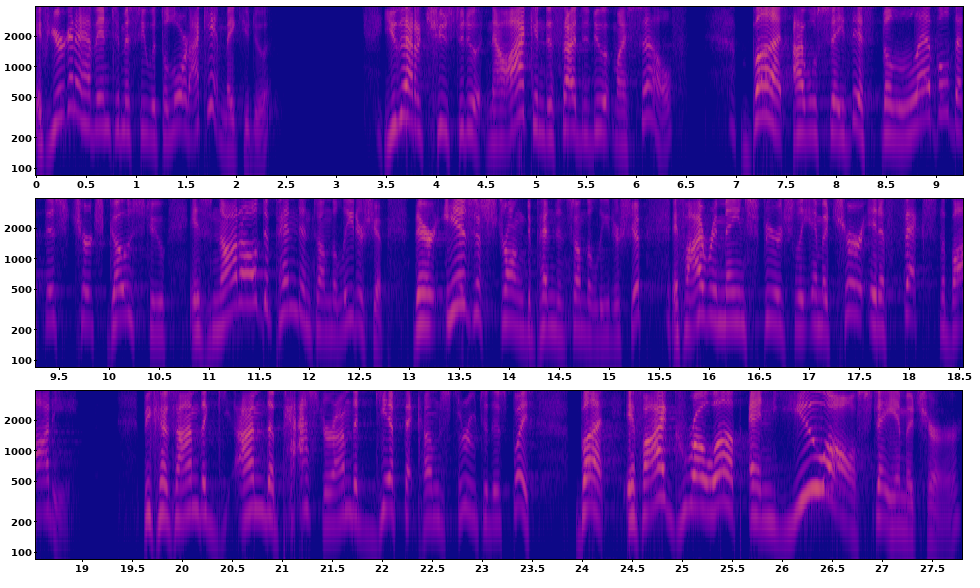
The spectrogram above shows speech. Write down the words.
If you're going to have intimacy with the Lord, I can't make you do it. You got to choose to do it. Now, I can decide to do it myself. But I will say this the level that this church goes to is not all dependent on the leadership. There is a strong dependence on the leadership. If I remain spiritually immature, it affects the body because I'm the, I'm the pastor, I'm the gift that comes through to this place. But if I grow up and you all stay immature,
